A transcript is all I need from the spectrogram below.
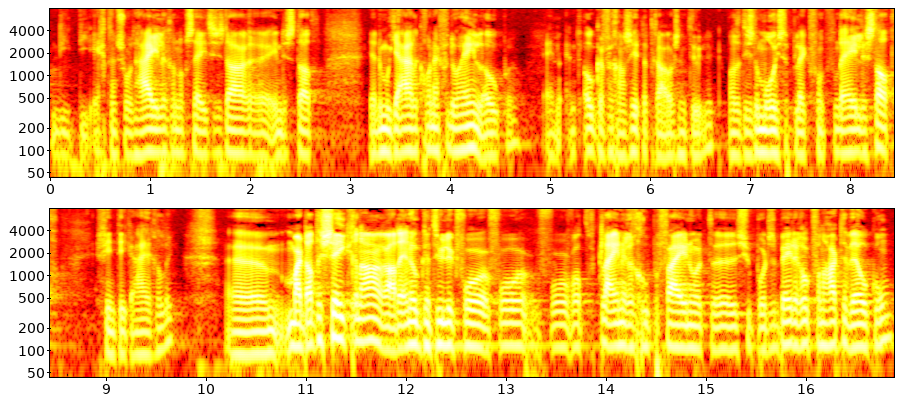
die, die echt een soort heilige nog steeds is daar uh, in de stad. Ja, dan moet je eigenlijk gewoon even doorheen lopen. En, en ook even gaan zitten trouwens natuurlijk, want het is de mooiste plek van, van de hele stad vind ik eigenlijk. Um, maar dat is zeker een aanrader. En ook natuurlijk voor, voor, voor wat kleinere groepen Feyenoord uh, supporters ben je er ook van harte welkom.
